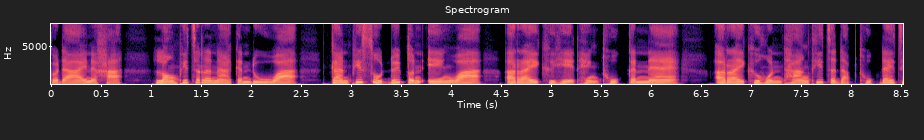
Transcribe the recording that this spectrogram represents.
ก็ได้นะคะ ลองพิจารณากันดูว่า การพิสูจน์ด้วยตนเองว่า อะไรคือเหตุแห่งทุกข์กันแน่ อะไรคือหนทางที่จะดับทุกข์ได้จ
